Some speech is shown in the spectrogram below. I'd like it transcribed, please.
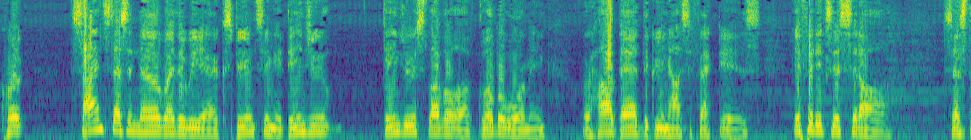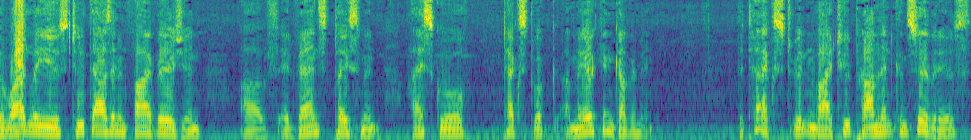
Quote, Science doesn't know whether we are experiencing a danger, dangerous level of global warming or how bad the greenhouse effect is, if it exists at all, says the widely used 2005 version of Advanced Placement High School textbook American Government. The text, written by two prominent conservatives,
